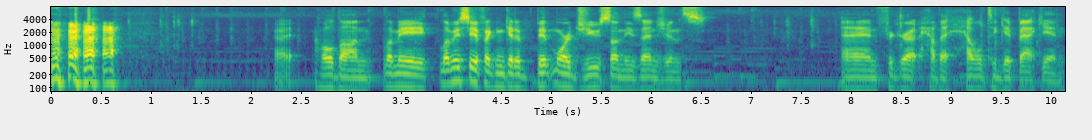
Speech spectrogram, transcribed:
All right, hold on. Let me let me see if I can get a bit more juice on these engines, and figure out how the hell to get back in.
